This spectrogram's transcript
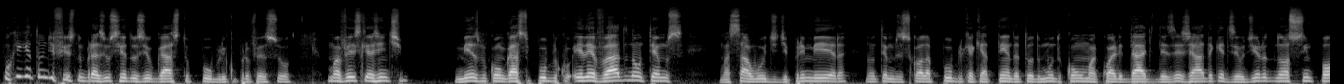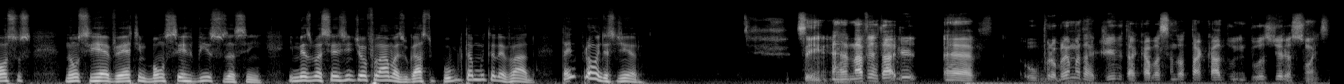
Por que é tão difícil no Brasil se reduzir o gasto público, professor? Uma vez que a gente, mesmo com o gasto público elevado, não temos uma saúde de primeira, não temos escola pública que atenda todo mundo com uma qualidade desejada, quer dizer, o dinheiro dos nossos impostos não se reverte em bons serviços assim. E mesmo assim a gente vai falar, ah, mas o gasto público está muito elevado. Está indo para onde esse dinheiro? Sim, é, na verdade, é, o problema da dívida acaba sendo atacado em duas direções.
